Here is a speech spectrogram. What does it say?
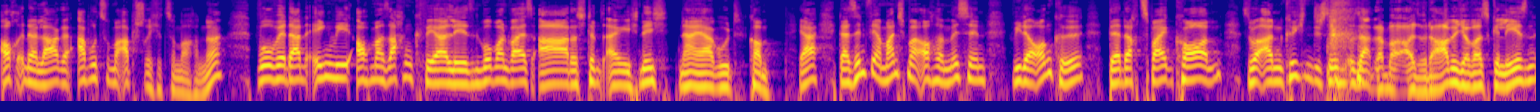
auch in der Lage, ab und zu mal Abstriche zu machen, ne? Wo wir dann irgendwie auch mal Sachen querlesen, wo man weiß, ah, das stimmt eigentlich nicht. Naja, gut, komm. Ja, da sind wir manchmal auch ein bisschen wie der Onkel, der nach zwei Korn so an den Küchentisch sitzt und sagt, aber also da habe ich ja was gelesen.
